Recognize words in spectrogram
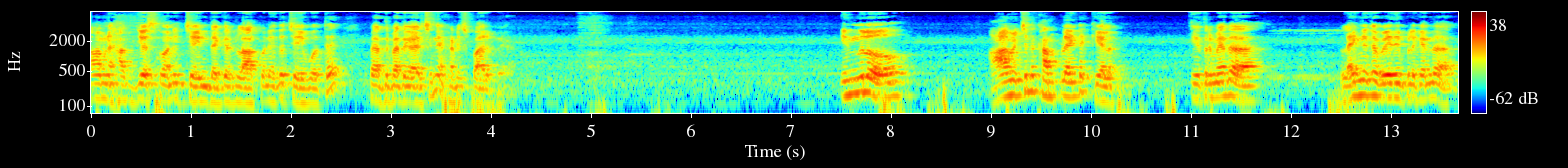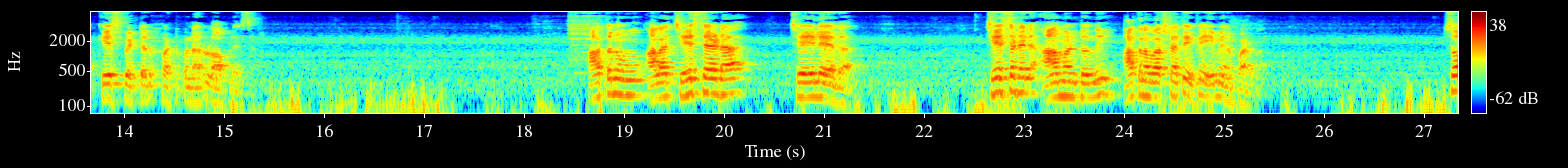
ఆమెను హక్ చేసుకొని చైన్ దగ్గరికి లాక్కొని ఏదో చేయబోతే పెద్ద పెద్దగా అరిచింది అక్కడి నుంచి పారిపోయాడు. ఇందులో ఆమె ఇచ్చిన కంప్లైంటే కీలకం. ఇతని మీద లైంగిక వేధింపుల కింద కేసు పెట్టారు పట్టుకున్నారు లోపలేశారు. అతను అలా చేశాడా చేయలేదా? చేశాడని ఆమె అంటుంది అతని వర్షం అయితే ఇంకా ఏమి వినపడాల. సో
